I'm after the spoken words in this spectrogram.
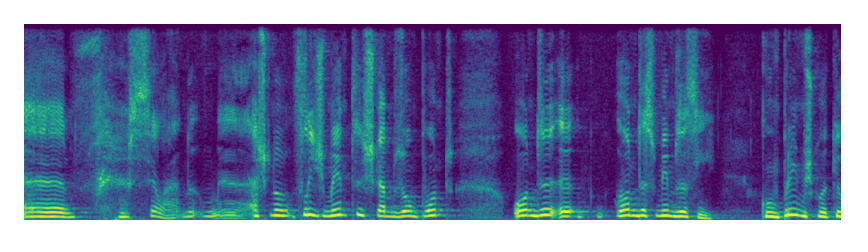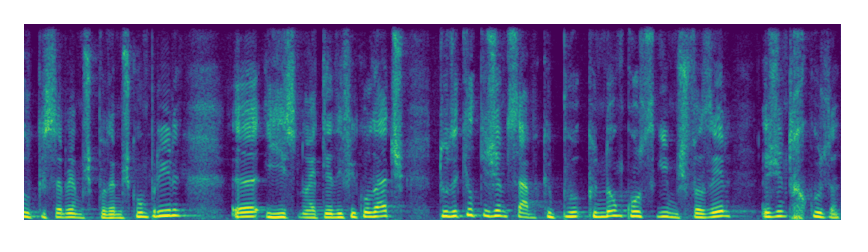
Uh, sei lá, acho que não, felizmente chegamos a um ponto onde, onde assumimos assim cumprimos com aquilo que sabemos que podemos cumprir, uh, e isso não é ter dificuldades, tudo aquilo que a gente sabe que, que não conseguimos fazer, a gente recusa.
